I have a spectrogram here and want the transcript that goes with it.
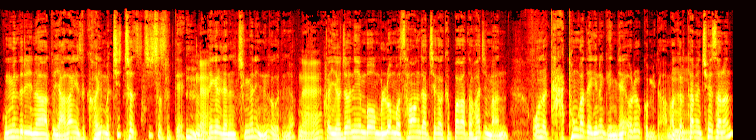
국민들이나 또 야당에서 거의 뭐 지쳐 지쳤을 때 네. 해결되는 측면이 있는 거거든요. 네. 그러니까 여전히 뭐 물론 뭐 상황 자체가 급박하다 하지만 오늘 다 통과되기는 굉장히 어려울 겁니다. 아마 음. 그렇다면 최선은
